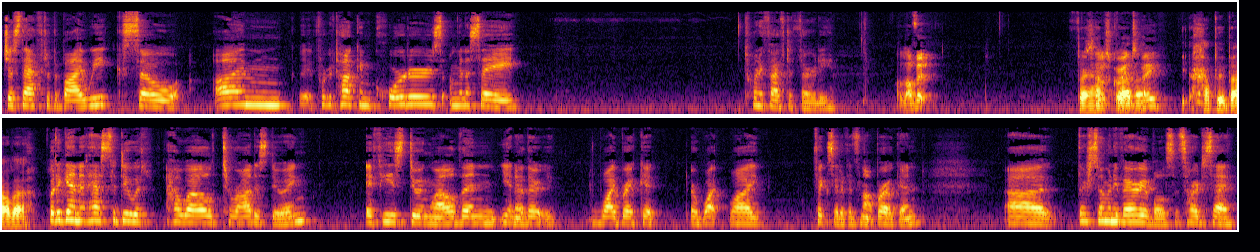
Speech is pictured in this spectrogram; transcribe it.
just after the bye week. So I'm, if we're talking quarters, I'm going to say 25 to 30. I love it. Very Sounds happy about great to that. Happy about that. But again, it has to do with how well Tyrod is doing. If he's doing well, then you know, there, why break it or why, why fix it if it's not broken? Uh, there's so many variables; it's hard to say.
